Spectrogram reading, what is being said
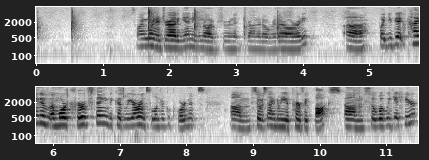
So I'm going to draw it again, even though I've drawn it, drawn it over there already. Uh, but you get kind of a more curved thing because we are in cylindrical coordinates, um, so it's not going to be a perfect box. Um, so what we get here,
